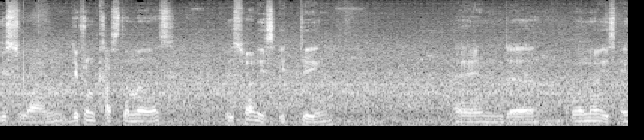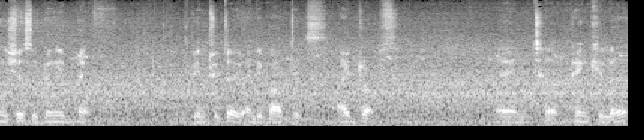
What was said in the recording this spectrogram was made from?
this one, different customers. This one is eating, and the owner is anxious to bring it back. It's been treated with antibiotics, eye drops, and uh, painkillers.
